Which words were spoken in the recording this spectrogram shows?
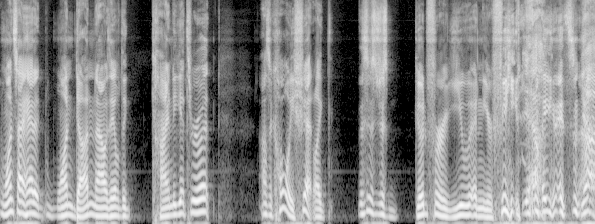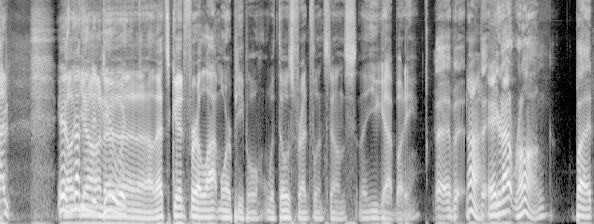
once i had it one done and i was able to kind of get through it i was like holy shit like this is just good for you and your feet Yeah. Like, it's not it has No, nothing no, to no, do no, with no, no, no. No. That's good for a lot more people with those Fred Flintstones that you got, buddy. Uh, but Ah, th- it- you're not wrong, but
